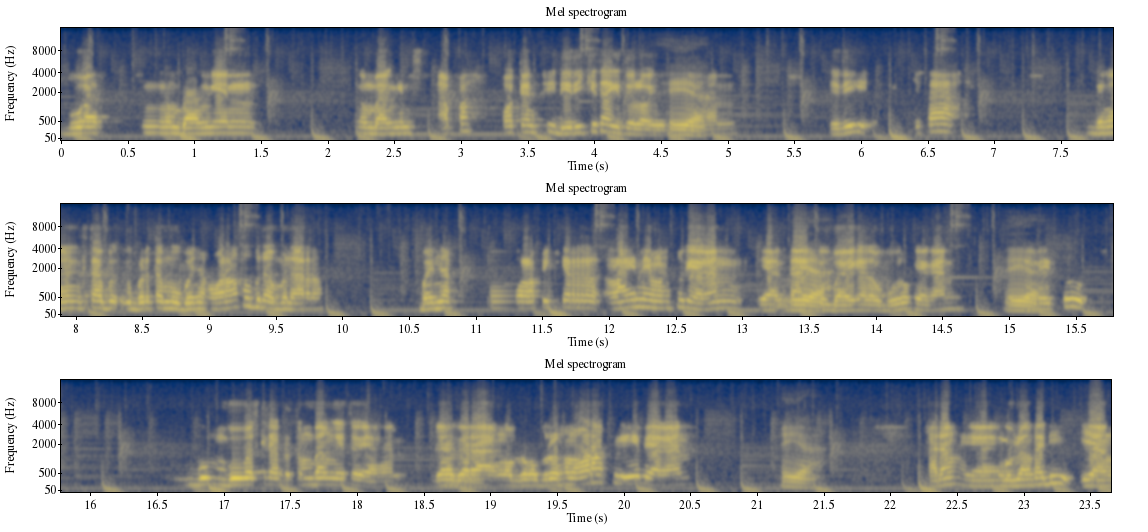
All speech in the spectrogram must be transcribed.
buat ngembangin ngembangin apa potensi diri kita gitu loh ya Iya. kan. Jadi kita dengan kita ber- bertemu banyak orang tuh benar-benar banyak pola pikir lain yang masuk ya kan. Ya entah Iya. itu baik atau buruk ya kan. Iya. Dan itu bu- buat kita berkembang gitu ya kan. Gara-gara ngobrol-ngobrol sama orang sih ya kan. Iya. Kadang ya yang gue bilang tadi yang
